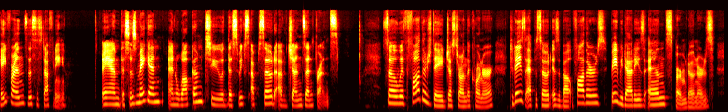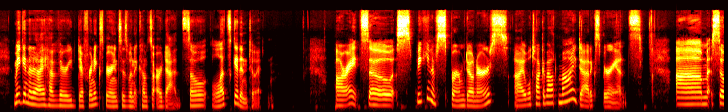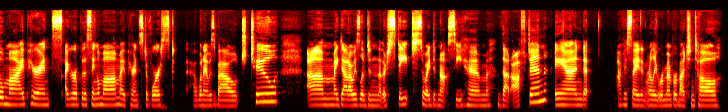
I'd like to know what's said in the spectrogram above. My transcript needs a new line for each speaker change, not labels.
Hey, friends, this is Stephanie.
And this is Megan, and welcome to this week's episode of Gen Zen Friends.
So, with Father's Day just around the corner, today's episode is about fathers, baby daddies, and sperm donors. Megan and I have very different experiences when it comes to our dads, so let's get into it.
All right. So, speaking of sperm donors, I will talk about my dad experience. Um, so my parents, I grew up with a single mom. My parents divorced uh, when I was about two. Um, my dad always lived in another state, so I did not see him that often. And obviously, I didn't really remember much until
